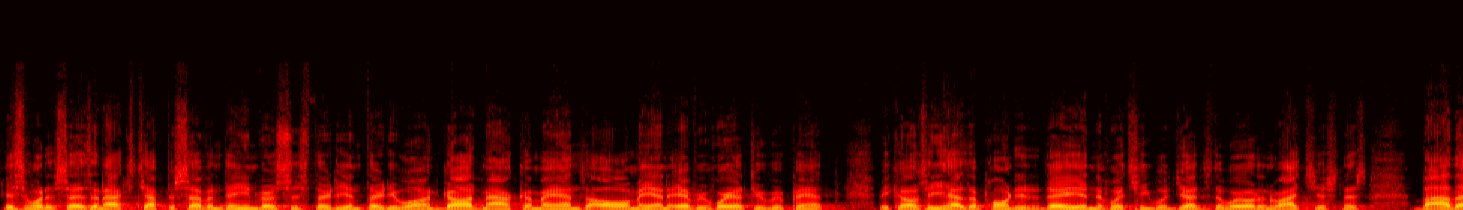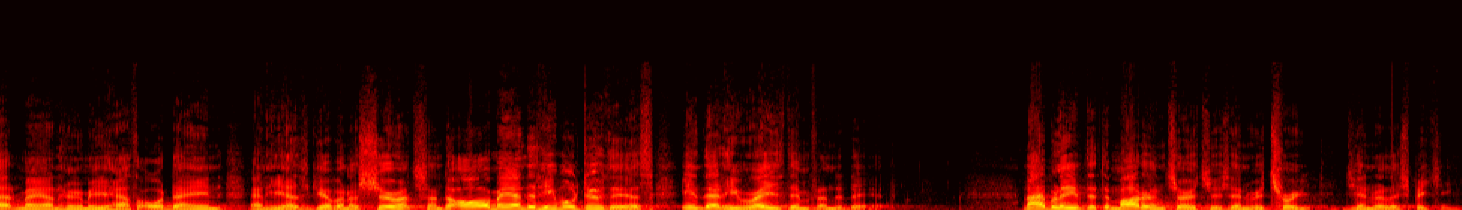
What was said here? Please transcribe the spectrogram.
This is what it says in Acts chapter 17, verses 30 and 31. God now commands all men everywhere to repent, because he has appointed a day in the which he will judge the world in righteousness by that man whom he hath ordained, and he has given assurance unto all men that he will do this, in that he raised him from the dead. And I believe that the modern church is in retreat, generally speaking.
